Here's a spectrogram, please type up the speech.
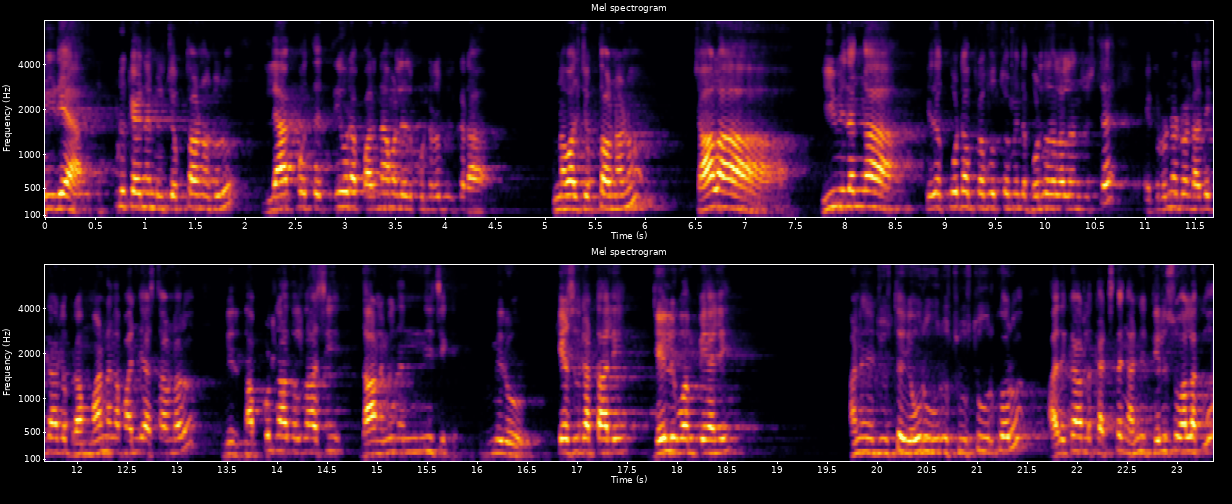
మీడియా ఇప్పటికైనా మీరు చెప్తా ఉన్నాం చూడు. లేకపోతే తీవ్ర పరిణామాలు ఎదుర్కొంటారు ఇక్కడ ఉన్న వాళ్ళు చెప్తా ఉన్నాను. చాలా ఈ విధంగా ఏదో కూటమి ప్రభుత్వం మీద బురద చూస్తే ఇక్కడ ఉన్నటువంటి అధికారులు బ్రహ్మాండంగా పనిచేస్తూ ఉన్నారు. మీరు తప్పుడు రాతలు రాసి దాని మీద అన్ని మీరు కేసులు కట్టాలి జైలుకు పంపేయాలి అని చూస్తే ఎవరు ఊరు చూస్తూ ఊరుకోరు. అధికారులు ఖచ్చితంగా అన్ని తెలుసు వాళ్ళకు.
